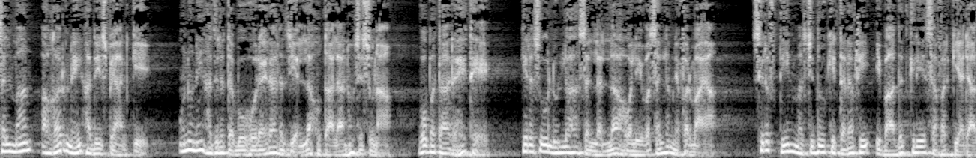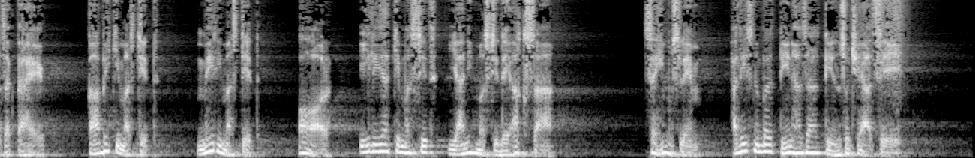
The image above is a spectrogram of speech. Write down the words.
سلمان اغر نے حدیث بیان کی۔ انہوں نے حضرت ابو حریرہ رضی اللہ تعالیٰ عنہ سے سنا۔ وہ بتا رہے تھے کہ رسول اللہ صلی اللہ علیہ وسلم نے فرمایا، صرف تین مسجدوں کی طرف ہی عبادت کے لیے سفر کیا جا سکتا ہے۔ کعبے کی مسجد، میری مسجد اور ایلیا کی مسجد یعنی مسجد اقسا صحیح مسلم، حدیث نمبر تین ہزار تین سو چھیاسی۔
